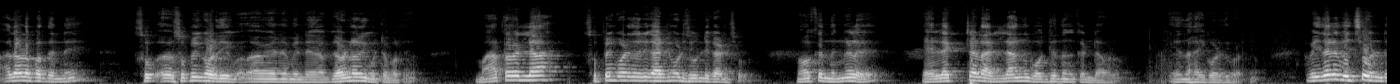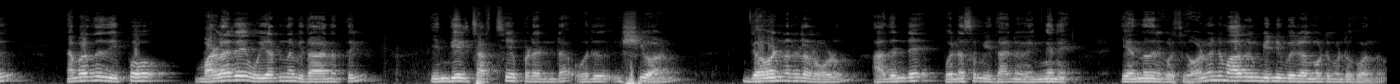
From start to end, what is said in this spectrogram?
അതോടൊപ്പം തന്നെ സുപ്രീം കോടതി പിന്നെ പിന്നെ ഗവർണറെയും കുറ്റം പറഞ്ഞു. മാത്രമല്ല സുപ്രീം കോടതി ഒരു കാര്യം കൂടി ചൂണ്ടിക്കാണിച്ചു. നോക്ക് നിങ്ങൾ എലക്റ്റഡ് അല്ല എന്ന് ബോധ്യം നിങ്ങൾക്ക് ഉണ്ടാവണം എന്ന് ഹൈക്കോടതി പറഞ്ഞു. അപ്പോൾ ഇതെല്ലാം വെച്ചുകൊണ്ട് ഞാൻ പറഞ്ഞത് ഇപ്പോൾ വളരെ ഉയർന്ന വിധാനത്തിൽ ഇന്ത്യയിൽ ചർച്ച ചെയ്യപ്പെടേണ്ട ഒരു ഇഷ്യൂ ആണ് ഗവർണറുടെ റോളും അതിന്റെ പുനഃസംവിധാനവും എങ്ങനെ എന്നതിനെക്കുറിച്ച്. ഗവൺമെന്റ് മാറുകയും പിന്നെയും വരും അങ്ങോട്ടും ഇങ്ങോട്ടും ഒക്കെ വന്നു.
